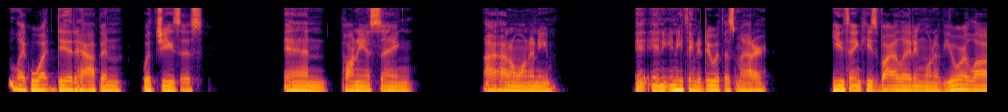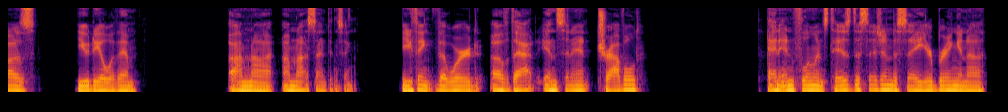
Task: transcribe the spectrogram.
like what did happen with Jesus and Pontius saying, I, I don't want any, any anything to do with this matter. You think he's violating one of your laws? You deal with him. I'm not. I'm not sentencing. Do you think the word of that incident traveled and influenced his decision to say you're bringing a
